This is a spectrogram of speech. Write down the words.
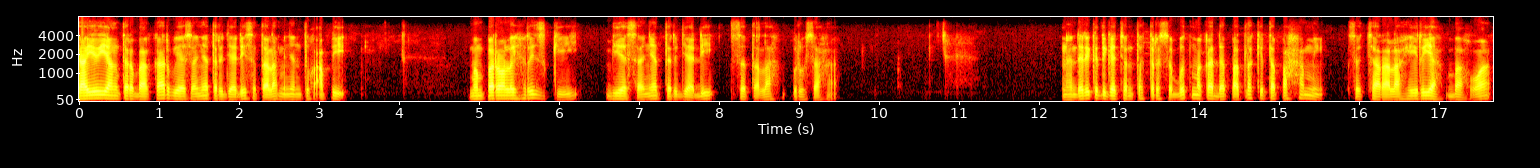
Kayu yang terbakar biasanya terjadi setelah menyentuh api. Memperoleh rizki biasanya terjadi setelah berusaha. Nah, dari ketiga contoh tersebut, maka dapatlah kita pahami secara lahiriah bahwa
